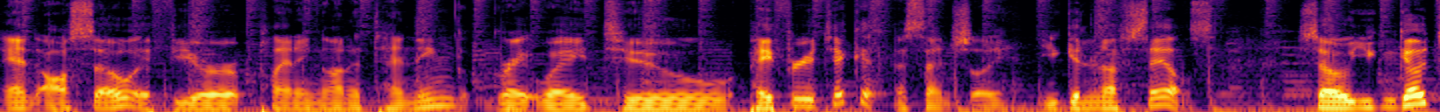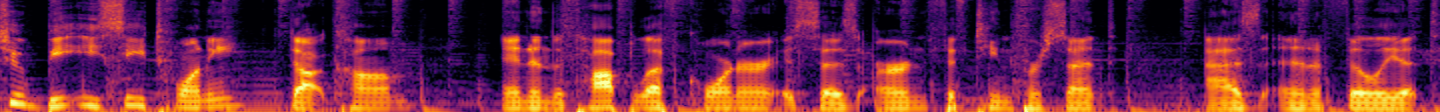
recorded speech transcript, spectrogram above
And also, if you're planning on attending, great way to pay for your ticket, essentially. You get enough sales. So you can go to bec20.com and in the top left corner it says earn 15% as an affiliate.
